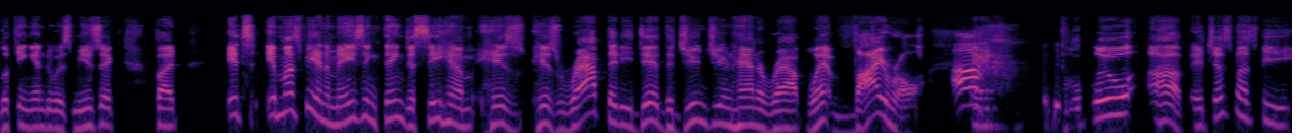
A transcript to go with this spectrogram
looking into his music, but it's it must be an amazing thing to see him his his rap that he did, the June June Hannah rap went viral. Oh. blew up. It just must be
